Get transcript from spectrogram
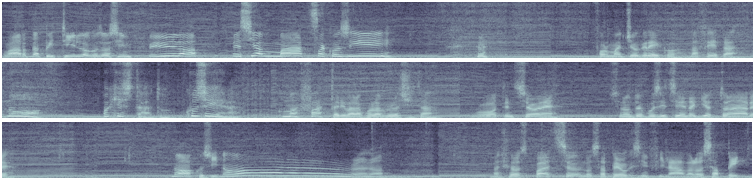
Guarda Pitillo cosa si infila e si ammazza così. Formaggio greco, la feta. No! Ma che è stato? Cos'era? Come ha fatto ad arrivare a quella velocità? Oh, attenzione. Sono due posizioni da ghiottonare. No, così. No, no, no, no, no. Lo spazio. Lo sapevo che si infilava. Lo sapevo.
